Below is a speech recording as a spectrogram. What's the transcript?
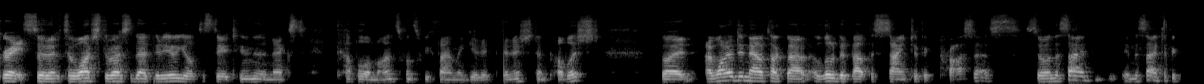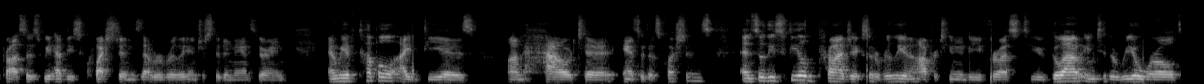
Great, so to, to watch the rest of that video, you'll have to stay tuned in the next couple of months once we finally get it finished and published. But I wanted to now talk about a little bit about the scientific process. So in the, sci in the scientific process, we have these questions that we're really interested in answering. And we have a couple ideas on how to answer those questions. And so these field projects are really an opportunity for us to go out into the real world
